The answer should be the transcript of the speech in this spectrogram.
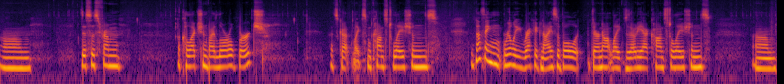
Um, this is from a collection by Laurel Burch. It's got like some constellations. Nothing really recognizable. They're not like zodiac constellations. Um,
